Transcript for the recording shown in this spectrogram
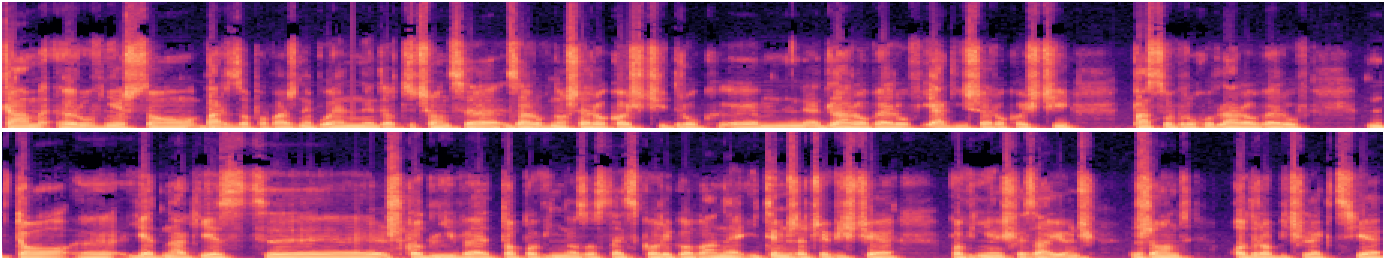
Tam również są bardzo poważne błędy dotyczące zarówno szerokości dróg dla rowerów, jak i szerokości pasów ruchu dla rowerów. To jednak jest szkodliwe, to powinno zostać skorygowane i tym rzeczywiście powinien się zająć rząd, odrobić lekcje E,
